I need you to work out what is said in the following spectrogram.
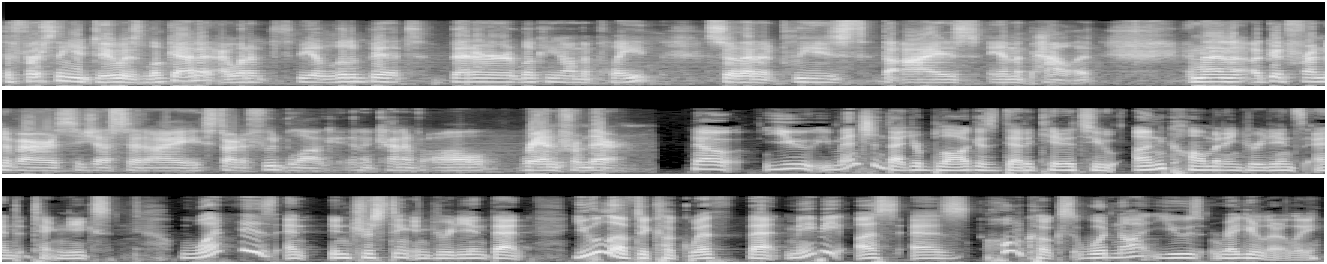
the first thing you do is look at it. I want it to be a little bit better looking on the plate so that it pleased the eyes and the palate. And then a good friend of ours suggested I start a food blog, and it kind of all ran from there. Now, you, you mentioned that your blog is dedicated to uncommon ingredients and techniques. What is an interesting ingredient that you love to cook with that maybe us as home cooks would not use regularly?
